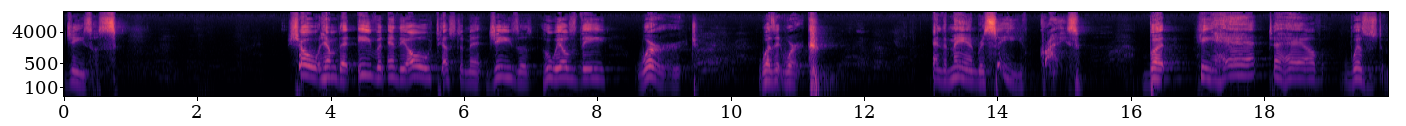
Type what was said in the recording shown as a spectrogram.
Jesus. Showed him that even in the Old Testament, Jesus, who is the Word, was at work. And the man received Christ. But he had to have wisdom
